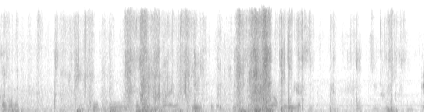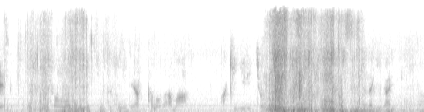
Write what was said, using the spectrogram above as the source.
他のね、高校本当にお笑いやってる人がいて、それがおもろいらしいっていうふうに聞いて、その時の時に出会ったのが、まあ、秋切町の柳ガリ、まあ、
